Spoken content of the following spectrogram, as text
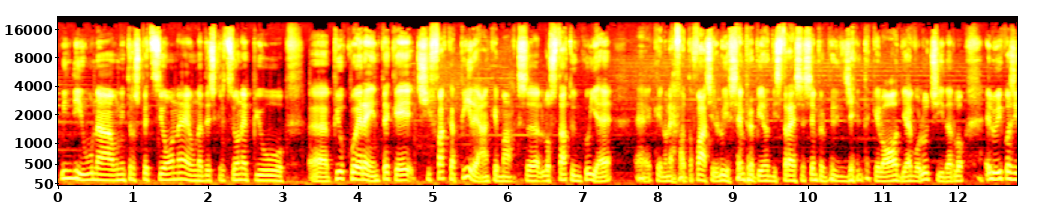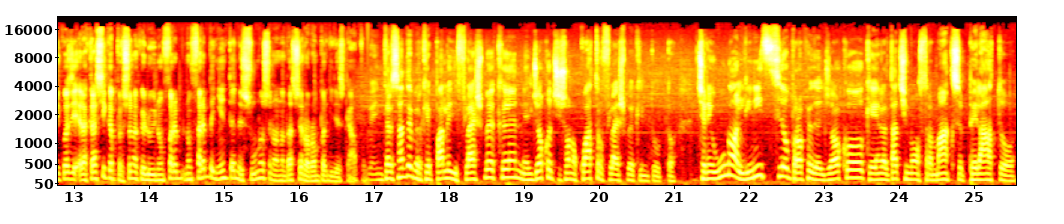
Quindi una, un'introspezione, una descrizione più, eh, più coerente che ci fa capire anche Max lo stato in cui è eh, che non è affatto facile, lui è sempre pieno di stress, è sempre pieno di gente che lo odia e vuole ucciderlo e lui quasi quasi è la classica persona che lui non farebbe, non farebbe niente a nessuno se non andassero a rompergli le scatole. Interessante perché parli di flashback, nel gioco ci sono quattro flashback in tutto, ce n'è uno all'inizio proprio del gioco che in realtà ci mostra Max pelato,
